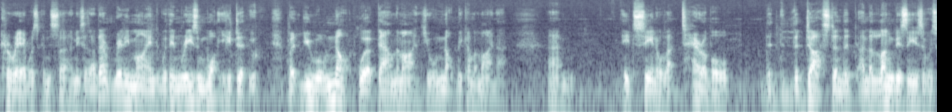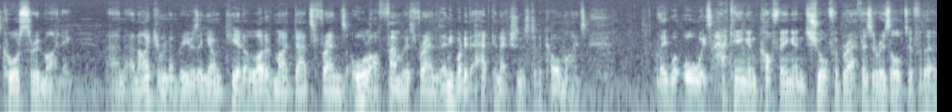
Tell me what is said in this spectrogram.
career was concerned, he says, I don't really mind within reason what you do, but you will not work down the mines. You will not become a miner. Um, he'd seen all that terrible, the the dust and the and the lung disease that was caused through mining and, and I can remember, even as a young kid, a lot of my dad's friends, all our family's friends, anybody that had connections to the coal mines, they were always hacking and coughing and short for breath as a result of the,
